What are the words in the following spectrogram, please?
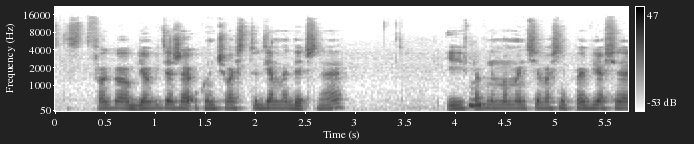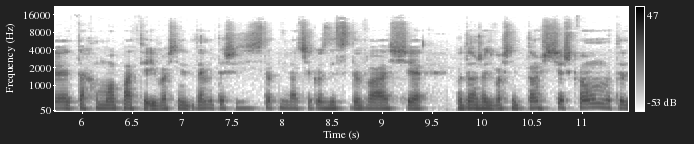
z twojego bio widzę, że ukończyłaś studia medyczne i w hmm. pewnym momencie właśnie pojawiła się ta homeopatia i właśnie dla mnie też jest istotne, dlaczego zdecydowałaś się podążać właśnie tą ścieżką metod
